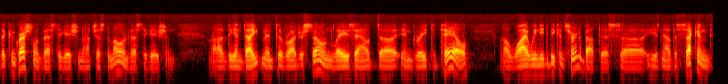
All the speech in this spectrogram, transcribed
the congressional investigation, not just the Mueller investigation. Uh, the indictment of Roger Stone lays out uh, in great detail uh, why we need to be concerned about this. Uh, he is now the second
